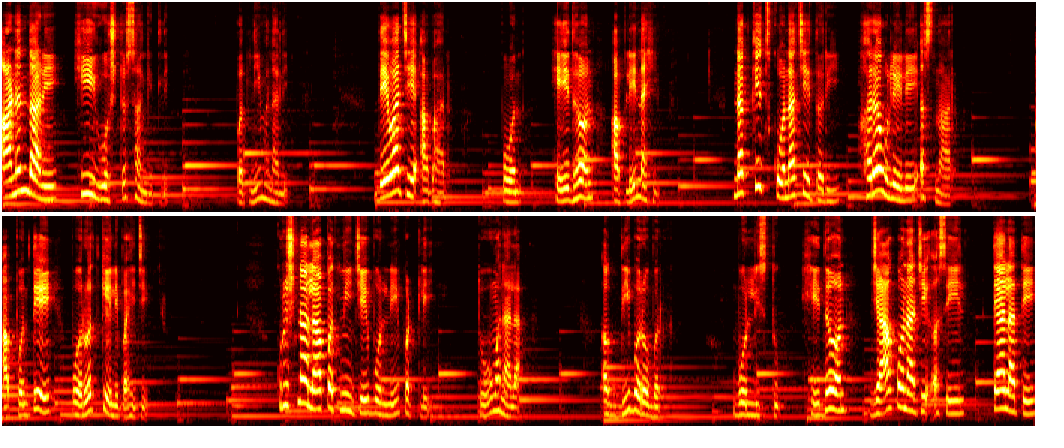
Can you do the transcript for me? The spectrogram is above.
आनंदाने ही गोष्ट सांगितली. पत्नी म्हणाली देवाचे आभार. पण हे धन आपले नाही. नक्कीच कोणाचे तरी हरवलेले असणार. आपण ते परत केले पाहिजे. कृष्णाला पत्नीचे बोलणे पटले. तो म्हणाला अगदी बरोबर. बोललीस तू. हे धन ज्या कोणाचे असेल त्याला ते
